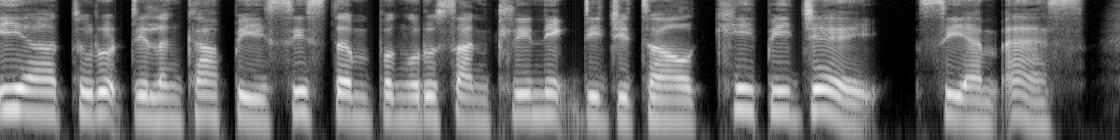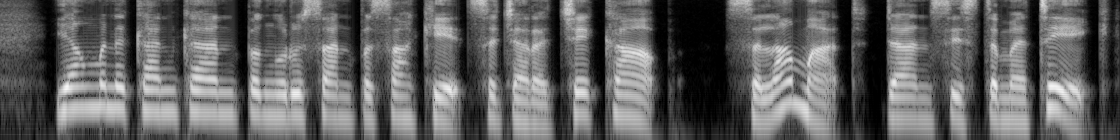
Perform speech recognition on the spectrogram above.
Ia turut dilengkapi sistem pengurusan klinik digital KPJ CMS yang menekankan pengurusan pesakit secara check-up, selamat dan sistematik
